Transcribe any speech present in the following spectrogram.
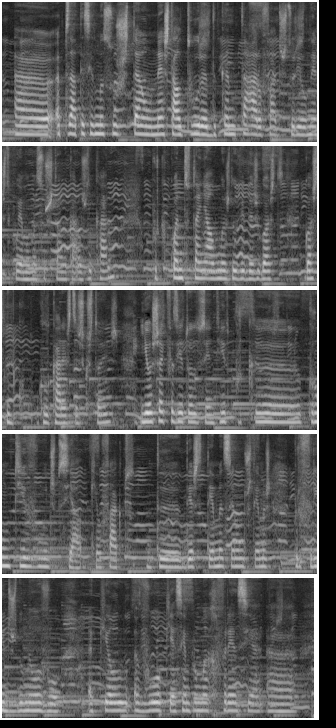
uh, apesar de ter sido uma sugestão nesta altura de cantar o Fado Estoril neste poema, uma sugestão do Carlos do Carmo, porque quando tenho algumas dúvidas gosto, gosto de colocar estas questões. E eu achei que fazia todo o sentido porque por um motivo muito especial, que é o facto de, deste tema ser um dos temas preferidos do meu avô, aquele avô que é sempre uma referência uh,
